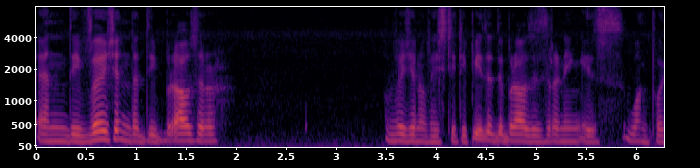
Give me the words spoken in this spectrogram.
and the version that the browser version of HTTP that the browser is running is 1.1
